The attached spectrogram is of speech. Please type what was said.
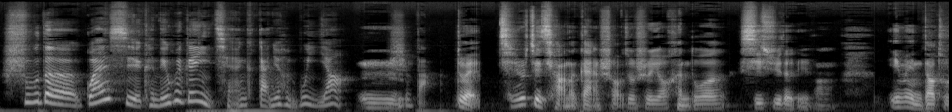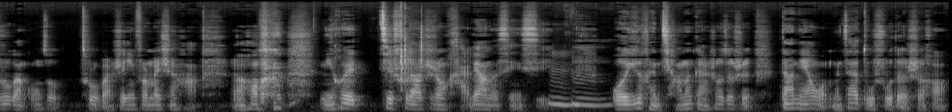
书的关系肯定会跟以前感觉很不一样，嗯，是吧？对，其实最强的感受就是有很多唏嘘的地方，因为你到图书馆工作，图书馆是 information hub，然后 你会接触到这种海量的信息。嗯嗯我一个很强的感受就是，当年我们在读书的时候，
